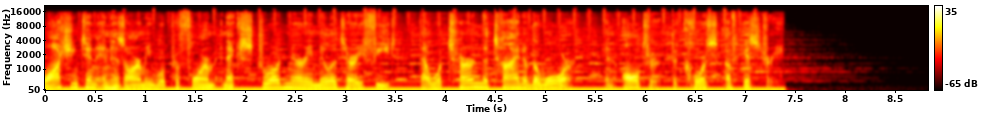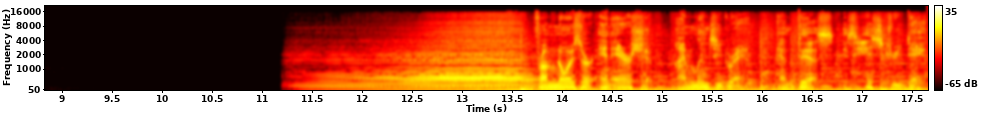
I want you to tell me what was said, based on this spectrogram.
Washington and his army will perform an extraordinary military feat that will turn the tide of the war and alter the course of history. From Noiser and Airship, I'm Lindsay Graham, and this is History Daily.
